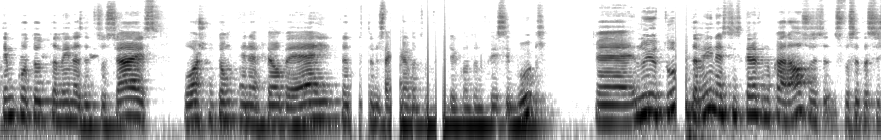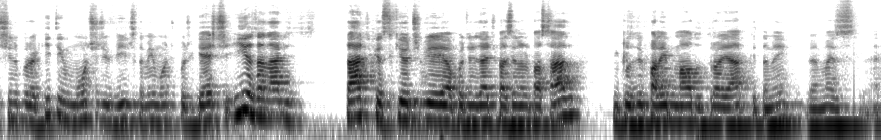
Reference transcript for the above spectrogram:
temos conteúdo também nas redes sociais, Washington NFL BR, tanto no Instagram quanto no Twitter quanto no Facebook. É, no YouTube também, né? Se inscreve no canal se você está assistindo por aqui, tem um monte de vídeo também, um monte de podcast e as análises táticas que eu tive a oportunidade de fazer no ano passado. Inclusive falei mal do Troy Apke também, mas é,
